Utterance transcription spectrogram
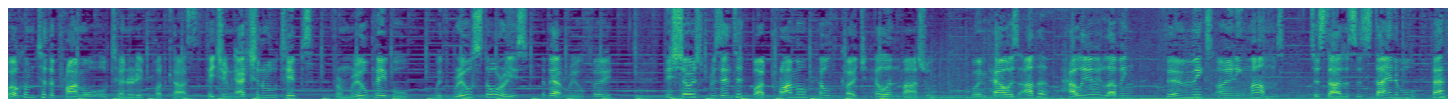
Welcome to the Primal Alternative Podcast, featuring actionable tips from real people with real stories about real food. This show is presented by Primal Health Coach Helen Marshall, who empowers other paleo loving, Thermomix owning mums to start a sustainable, faff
